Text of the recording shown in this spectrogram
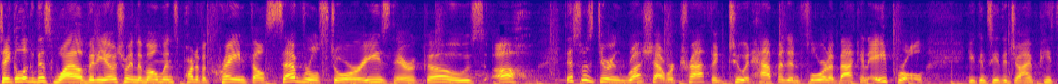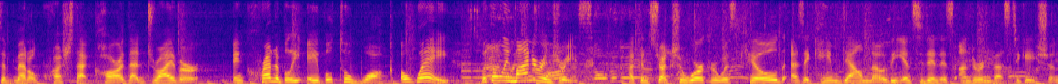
Take a look at this wild video showing the moments part of a crane fell several stories. There it goes. Oh, this was during rush hour traffic too. It happened in Florida back in April. You can see the giant piece of metal crush that car. That driver incredibly able to walk away with only minor injuries. A construction worker was killed as it came down though. The incident is under investigation.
